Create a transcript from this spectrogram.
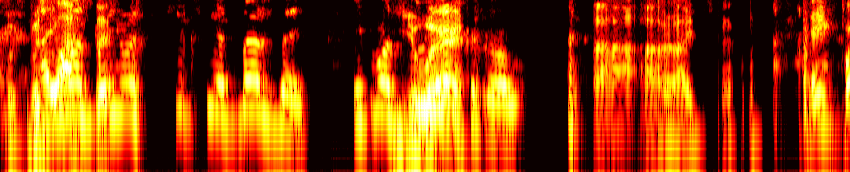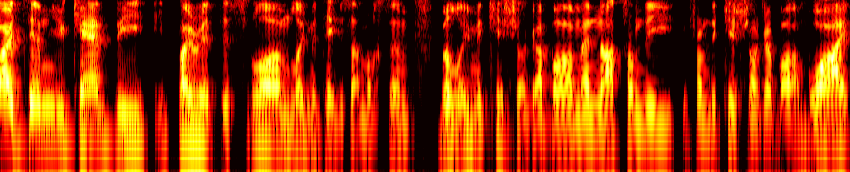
I was on your 60th birthday. It was you two were? years ago. Uh-huh. All right. Ain't partim, you can't be pirate the slum, gabam, and not from the from the kishal gabam. Why?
